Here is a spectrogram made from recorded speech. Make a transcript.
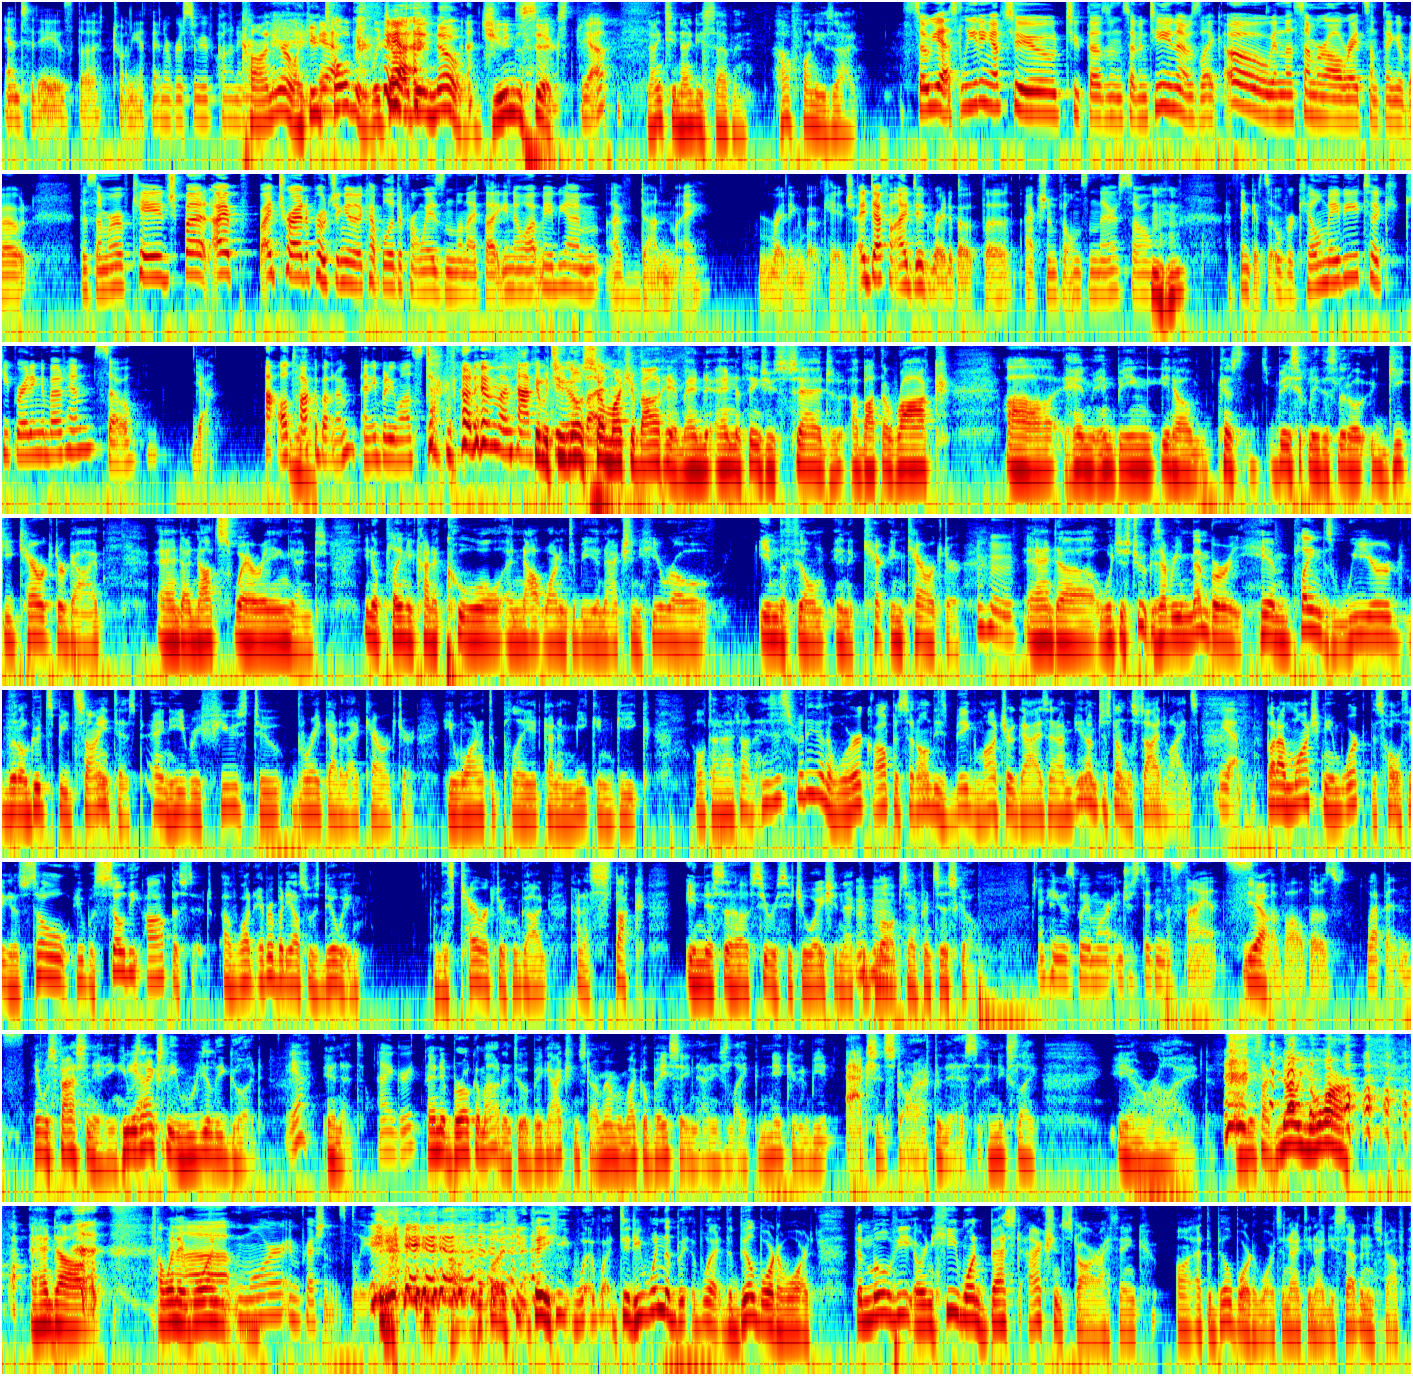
and today is the 20th anniversary of Con Air. Con Air, like you Yeah. told me, which Yeah. I didn't know. June the sixth, yeah. 1997. How funny is that? So yes, leading up to 2017, I was like, oh, in the summer I'll write something about the summer of Cage. But I I tried approaching it a couple of different ways, and then I thought, you know what, maybe I'm I've done my writing about Cage. I definitely I did write about the action films in there, so mm-hmm. I think it's overkill maybe to k- keep writing about him. So yeah. I'll talk about him. Anybody wants to talk about him, I'm happy Yeah, but to. you know so much about him, and and the things you said about The Rock, uh, him him being you know because basically this little geeky character guy, and uh, not swearing, and you know playing it kind of cool, and not wanting to be an action hero in the film in a in character, and uh, which is true because I remember him playing this weird little Goodspeed scientist, and he refused to break out of that character. He wanted to play it kind of meek and geek all the time. I thought, is this really going to work opposite all these big macho guys? And I'm, you know, I'm just on the sidelines. Yeah. But I'm watching him work this whole thing. It was so, it was so the opposite of what everybody else was doing. This character who got kind of stuck in this uh, serious situation that could blow up San Francisco. And he was way more interested in the science Yeah. of all those weapons. It was fascinating. He was actually really good Yeah, in it. I agree. And it broke him out into a big action star. I remember Michael Bay saying that. He's like, Nick, you're going to be an action star after this. And Nick's like, yeah, right. And it's like, no, you aren't. And uh, when they won, Uh, more impressions, please. what, he, they, he, what, what- did he win the what, the Billboard Award? The movie, or and he won Best Action Star, I think, uh, at the Billboard Awards in 1997 and stuff.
